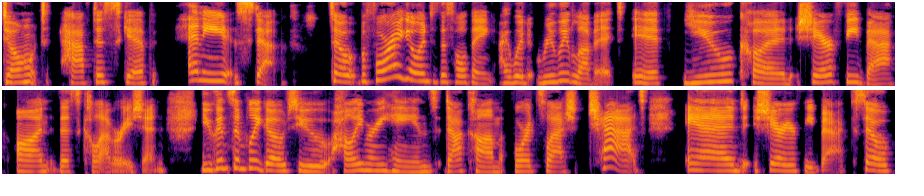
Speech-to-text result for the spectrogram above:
don't have to skip any step. So before I go into this whole thing, I would really love it if you could share feedback on this collaboration. You can simply go to hollymariehaynes.com forward slash chat and share your feedback. So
